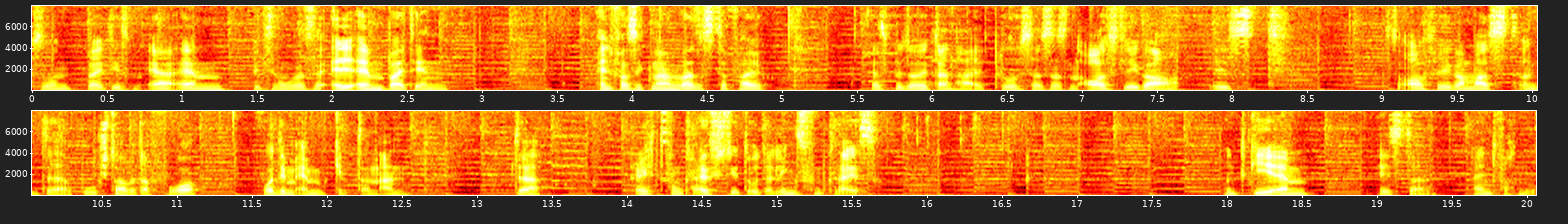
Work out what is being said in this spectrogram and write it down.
So, und bei diesem RM bzw. LM, bei den Einfachsignalen war das der Fall. Das bedeutet dann halt bloß, dass es ein Ausleger ist, also Auslegermast und der Buchstabe davor, vor dem M, gibt dann an, der rechts vom Gleis steht oder links vom Gleis. Und GM ist dann einfach nur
